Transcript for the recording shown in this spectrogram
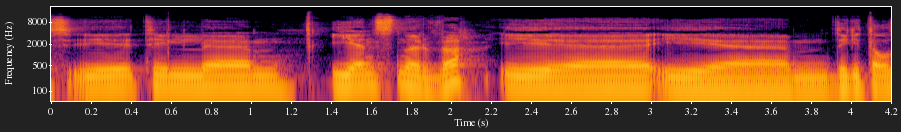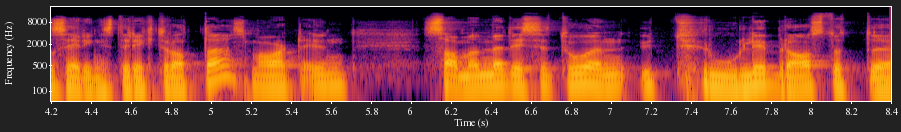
si til Jens Nørve i, i Digitaliseringsdirektoratet, som har vært en, sammen med disse to en utrolig bra støtte,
